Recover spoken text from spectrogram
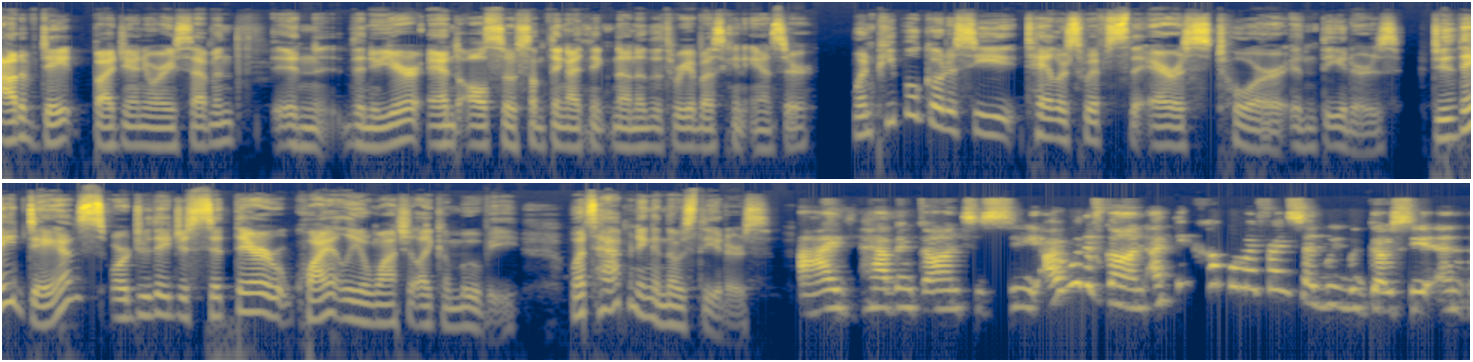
out of date by January 7th in the new year and also something I think none of the three of us can answer. When people go to see Taylor Swift's The Eras tour in theaters, do they dance or do they just sit there quietly and watch it like a movie? What's happening in those theaters? I haven't gone to see. I would have gone. I think a couple of my friends said we would go see it, and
